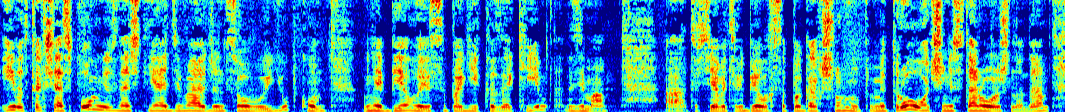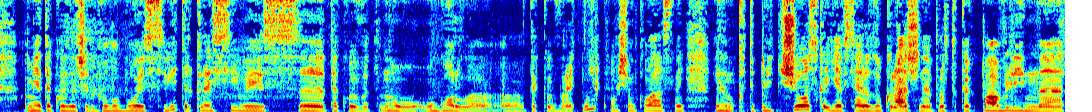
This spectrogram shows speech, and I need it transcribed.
И вот как сейчас помню, значит, я одеваю джинсовую юбку, у меня белые сапоги-казаки, зима. А, то есть я в этих белых сапогах шурую по метро очень осторожно, да. У меня такой, значит, голубой свитер красивый с э, такой вот, ну, у горла э, такой воротник, в общем, классный. И там какая-то прическа, я вся разукрашенная, просто как павлин на,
